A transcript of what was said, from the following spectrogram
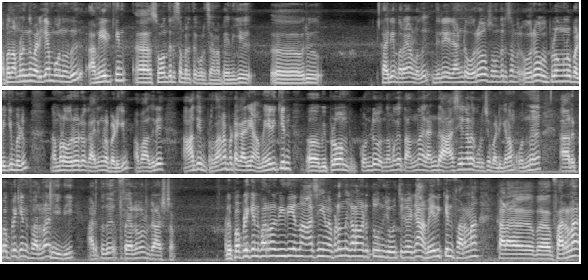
അപ്പോൾ നമ്മൾ ഇന്ന് പഠിക്കാൻ പോകുന്നത് അമേരിക്കൻ സ്വാതന്ത്ര്യ സമരത്തെക്കുറിച്ചാണ് അപ്പോൾ എനിക്ക് ഒരു കാര്യം പറയാനുള്ളത്. ഇതിൽ രണ്ട് ഓരോ സ്വാതന്ത്ര്യ സമരം ഓരോ വിപ്ലവങ്ങൾ പഠിക്കുമ്പോഴും നമ്മൾ ഓരോരോ കാര്യങ്ങൾ പഠിക്കും. അപ്പോൾ അതിൽ ആദ്യം പ്രധാനപ്പെട്ട കാര്യം അമേരിക്കൻ വിപ്ലവം കൊണ്ട് നമുക്ക് തന്ന രണ്ട് ആശയങ്ങളെക്കുറിച്ച് പഠിക്കണം. ഒന്ന് റിപ്പബ്ലിക്കൻ ഭരണരീതി അടുത്തത് ഫെഡറൽ രാഷ്ട്രം. റിപ്പബ്ലിക്കൻ ഭരണരീതി എന്ന ആശയം എവിടെ നിന്ന് കടമെടുത്തു എന്ന് ചോദിച്ചു കഴിഞ്ഞാൽ അമേരിക്കൻ ഭരണ ഭരണ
